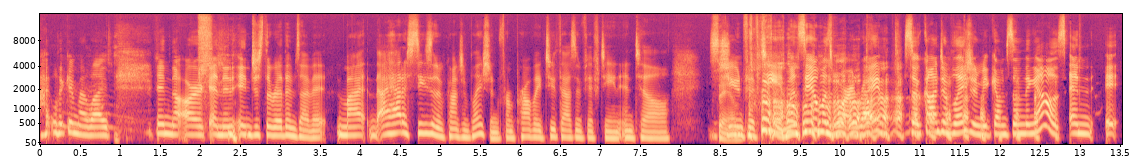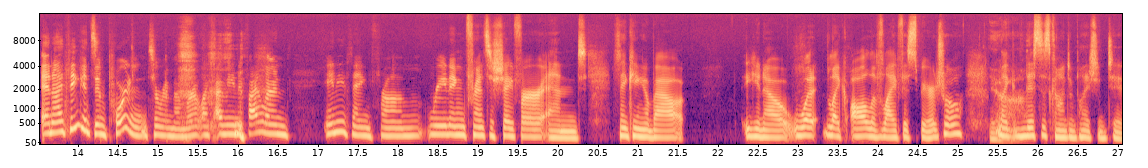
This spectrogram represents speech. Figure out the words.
I look at my life in the arc and in, in just the rhythms of it, my I had a season of contemplation from probably 2015 until Sam. June 15 when Sam was born, right? So contemplation becomes something else. And it, and I think it's important to remember like I mean if I learned anything from reading Francis Schaeffer and thinking about you know what like all of life is spiritual Yeah. like this is contemplation too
